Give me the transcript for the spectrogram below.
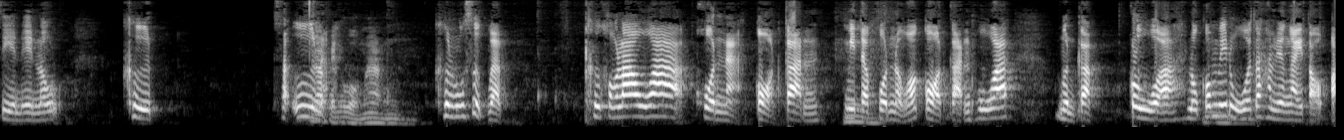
CNN แล้วคือสะอื้นเป็นห่วงมาก คือรู้สึกแบบ คือเขาเล่าว่าคนน่ะกอดกัน มีแต่คนแบบว่ากอดกันเพราะว่าเหมือนกับ กลัวแล้วก็ไม่รู้ว่าจะทำยังไงต่อไป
